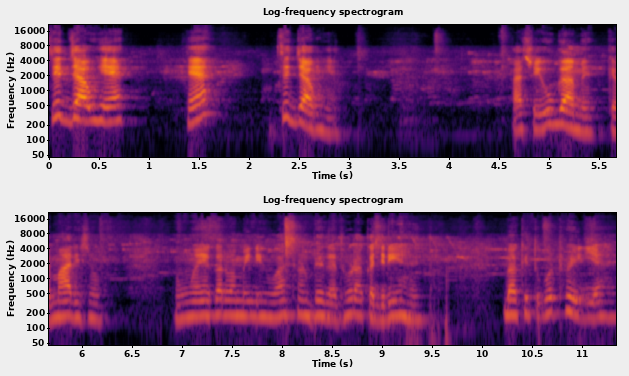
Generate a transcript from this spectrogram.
સીધ હે? હે? સીધ હે? પાછું ઉગામે કે મારી શું? હું અહીંયા કરવા માંડી વાસણ ભેગા થોડાક જ રહ્યા હે. બાકી તો ગોઠવાઈ ગયા હે.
